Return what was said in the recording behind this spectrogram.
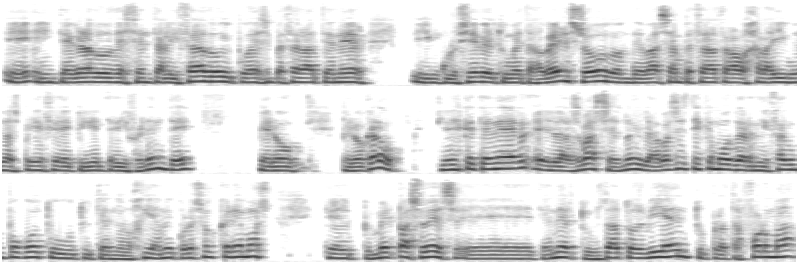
eh, integrado descentralizado y puedes empezar a tener inclusive tu metaverso donde vas a empezar a trabajar ahí una experiencia de cliente diferente. Pero, pero claro, tienes que tener eh, las bases, ¿no? Y las bases tienes que modernizar un poco tu, tu tecnología, ¿no? Y por eso queremos que el primer paso es eh, tener tus datos bien, tu plataforma,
